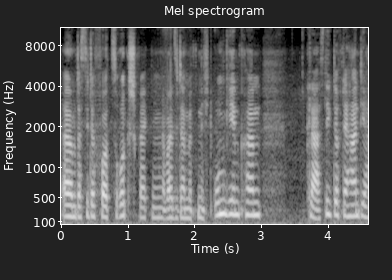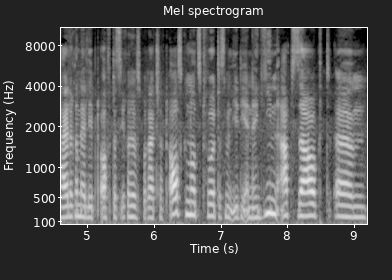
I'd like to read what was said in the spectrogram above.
ähm, dass sie davor zurückschrecken, weil sie damit nicht umgehen können. Klar, es liegt auf der Hand, die Heilerin erlebt oft, dass ihre Hilfsbereitschaft ausgenutzt wird, dass man ihr die Energien absaugt. Ähm,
